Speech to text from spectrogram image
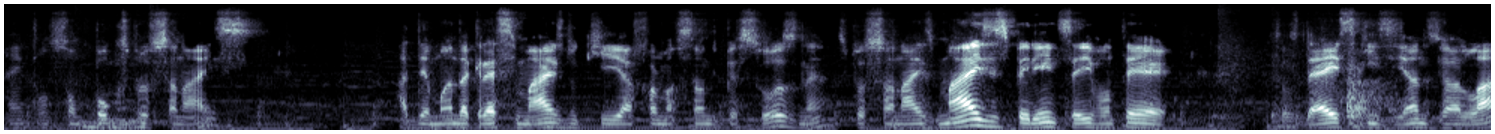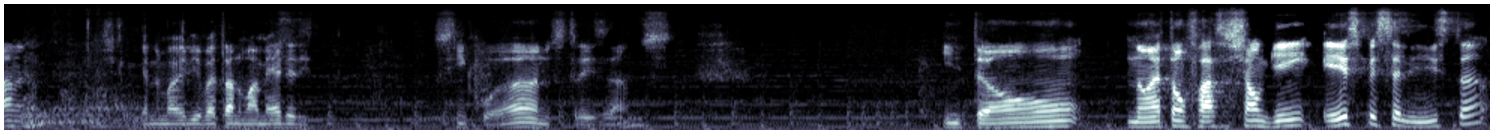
né? então são poucos uhum. profissionais. A demanda cresce mais do que a formação de pessoas, né? Os profissionais mais experientes aí vão ter seus 10, 15 anos, olha lá, né? Acho que a grande maioria vai estar numa média de 5 anos, 3 anos. Então, não é tão fácil achar alguém especialista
